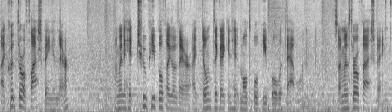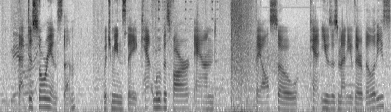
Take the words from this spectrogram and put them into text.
I could throw a flashbang in there. I'm going to hit two people if I go there. I don't think I can hit multiple people with that one. So I'm going to throw a flashbang. That disorients them, which means they can't move as far and they also can't use as many of their abilities.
